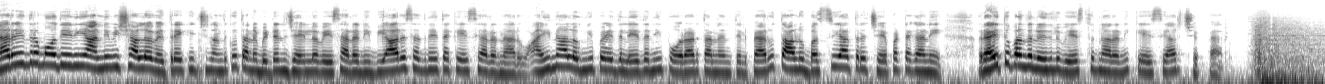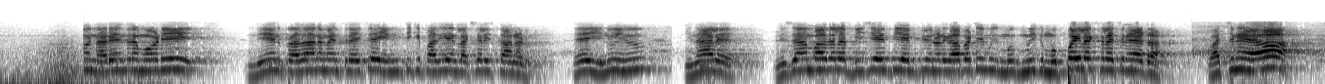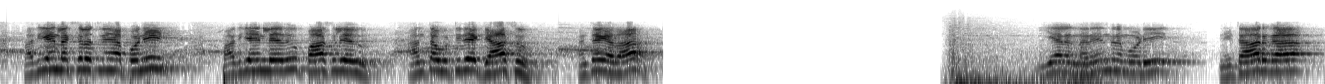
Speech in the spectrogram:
నరేంద్ర మోదీని అన్ని విషయాల్లో వ్యతిరేకించినందుకు తన బిడ్డను జైల్లో వేశారని బీఆర్ఎస్ అధినేత కేసీఆర్ అన్నారు. అయినా లొంగిపోయేది లేదని పోరాడతానని తెలిపారు. తాను బస్సు యాత్ర చేపట్టగానే రైతు బంధు నిధులు వేస్తున్నారని కేసీఆర్ చెప్పారు. నరేంద్ర మోడీ నేను ప్రధానమంత్రి అయితే ఇంటికి పదిహేను లక్షలు ఇస్తాను ఏ ఇను ఇను ఇనాలే. నిజామాబాద్లో బీజేపీ ఎంపీ ఉన్నాడు కాబట్టి మీకు ముప్పై లక్షలు వచ్చినాయట. వచ్చినాయా? పదిహేను లక్షలు వచ్చినాయా? పోనీ. పదిహేను లేదు పాసు లేదు. అంతా ఉట్టిదే గ్యాసు. అంతే కదా? ఇవాళ నరేంద్ర మోడీ నిటారుగా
